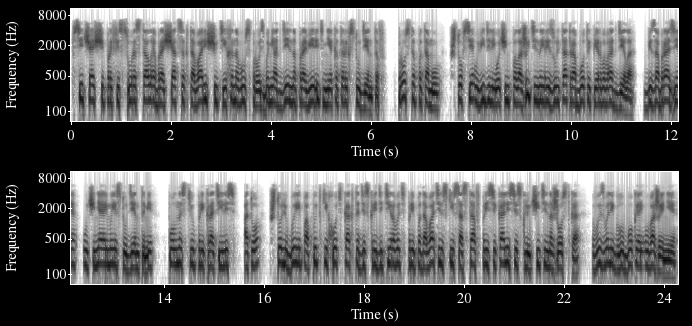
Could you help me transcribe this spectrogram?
все чаще профессура стала обращаться к товарищу Тихонову с просьбами отдельно проверить некоторых студентов. Просто потому, что все увидели очень положительный результат работы первого отдела. Безобразия, учиняемые студентами, полностью прекратились, а то, что любые попытки хоть как-то дискредитировать преподавательский состав пресекались исключительно жестко, вызвали глубокое уважение.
